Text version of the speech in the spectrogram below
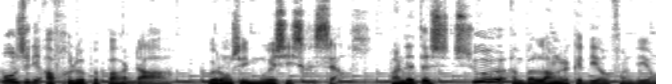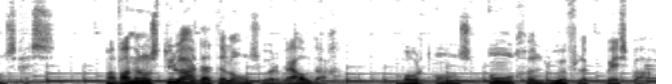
Ons het die afgelope paar dae oor ons emosies gesels, want dit is so 'n belangrike deel van wie ons is. Maar wanneer ons toelaat dat hulle ons oorweldig, word ons ongelooflik kwesbaar.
